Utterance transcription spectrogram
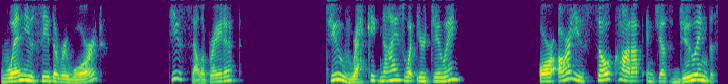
when you see the reward, do you celebrate it? Do you recognize what you're doing? Or are you so caught up in just doing the,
